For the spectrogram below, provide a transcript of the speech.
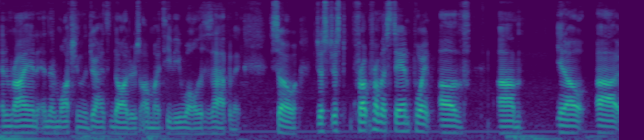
and Ryan, and then watching the Giants and Dodgers on my TV while this is happening. So just just from from a standpoint of um, you know, uh,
